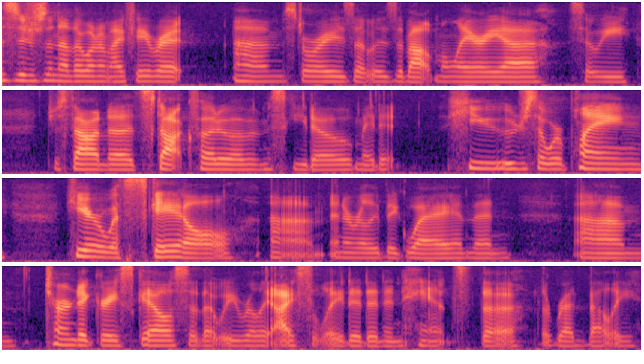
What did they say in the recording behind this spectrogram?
This is just another one of my favorite um, stories that was about malaria. So we just found a stock photo of a mosquito, made it huge. So we're playing here with scale um, in a really big way, and then um, turned it grayscale so that we really isolated and enhanced the, the red belly.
